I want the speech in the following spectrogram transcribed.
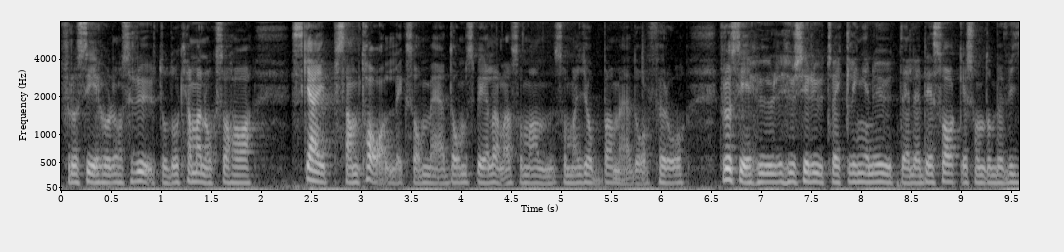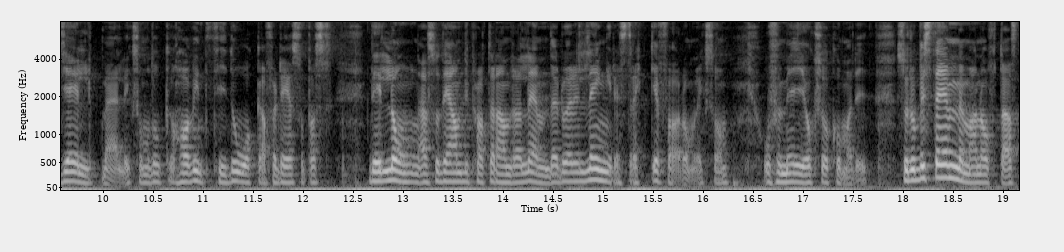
för att se hur de ser ut och då kan man också ha Skype-samtal liksom med de spelarna som man, som man jobbar med då för att, för att se hur, hur ser utvecklingen ut eller det är saker som de behöver hjälp med. Liksom. Och då har vi inte tid att åka för det är så pass, det är långt, alltså det är, vi pratar andra länder, då är det längre sträckor för dem liksom. Och för mig också att komma dit. Så då bestämmer man oftast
